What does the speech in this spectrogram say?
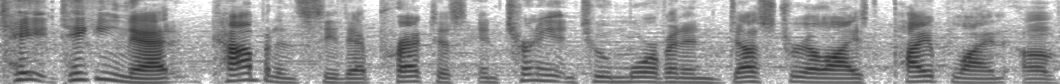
ta taking that competency, that practice, and turning it into more of an industrialized pipeline of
